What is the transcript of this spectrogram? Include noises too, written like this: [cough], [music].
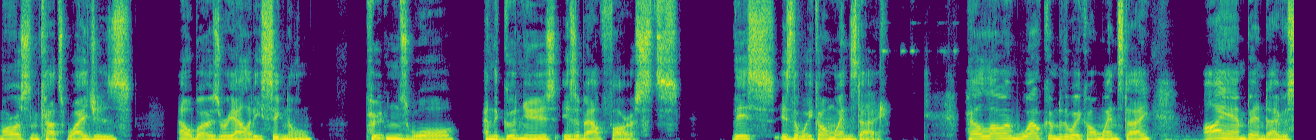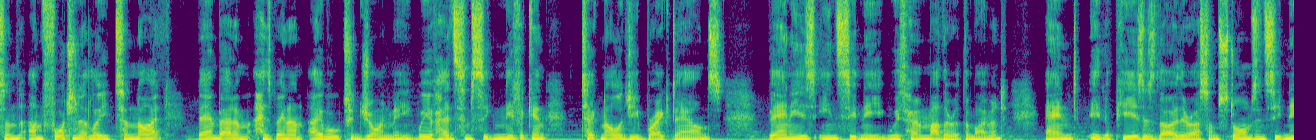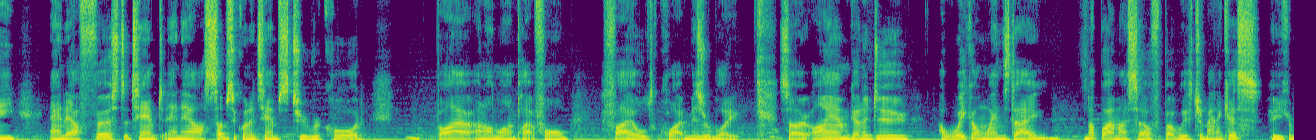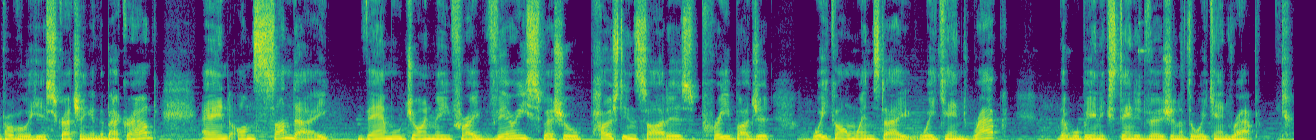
Morrison cuts wages, Albo's reality signal, Putin's war, and the good news is about forests. This is the week on Wednesday. Hello and welcome to the week on Wednesday. I am Ben Davison. Unfortunately, tonight, Van Badham has been unable to join me. We have had some significant technology breakdowns. Van is in Sydney with her mother at the moment, and it appears as though there are some storms in Sydney. And our first attempt and our subsequent attempts to record via an online platform failed quite miserably. So I am going to do a week on Wednesday, not by myself, but with Germanicus, who you can probably hear scratching in the background. And on Sunday, Van will join me for a very special Post Insiders pre budget week on Wednesday weekend wrap that will be an extended version of the weekend wrap.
